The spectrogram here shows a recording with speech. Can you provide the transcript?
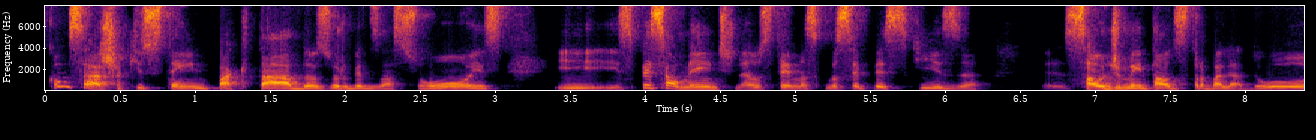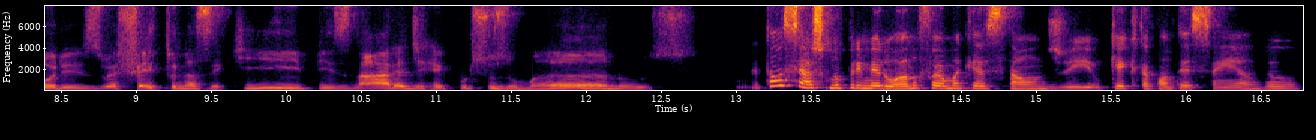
como você acha que isso tem impactado as organizações e, especialmente, né, os temas que você pesquisa? Saúde mental dos trabalhadores, o efeito nas equipes, na área de recursos humanos. Então, assim, acho que no primeiro ano foi uma questão de o que está acontecendo,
